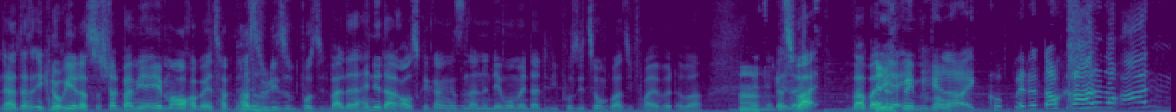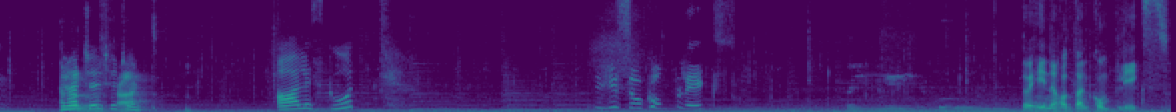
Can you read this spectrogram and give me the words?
Na, das ignoriere das. Das stand bei mir eben auch, aber jetzt hast Ja. du diese Position, weil der Hände da rausgegangen ist und dann in dem Moment da die Position quasi frei wird, aber Ah. das Killer war, war bei ich mir bin eben auch. Killer, ich guck mir das doch gerade noch an! Ja, chill, chill, gefragt? Alles gut? Die ist so komplex. Der Hähne hat dann Komplex.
